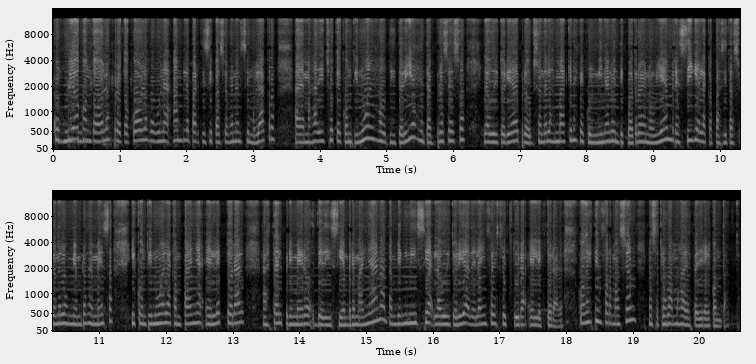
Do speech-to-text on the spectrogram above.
cumplió con todos los protocolos, hubo una amplia participación en el simulacro. Además ha dicho que continúan las auditorías, está en proceso la auditoría de producción de las máquinas que culmina el 24 de noviembre, sigue la capacitación de los miembros de mesa y continúa la campaña electoral hasta el primero de diciembre. Mañana también inicia la auditoría de la infraestructura electoral. Con esta información nosotros vamos a despedir el contacto.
